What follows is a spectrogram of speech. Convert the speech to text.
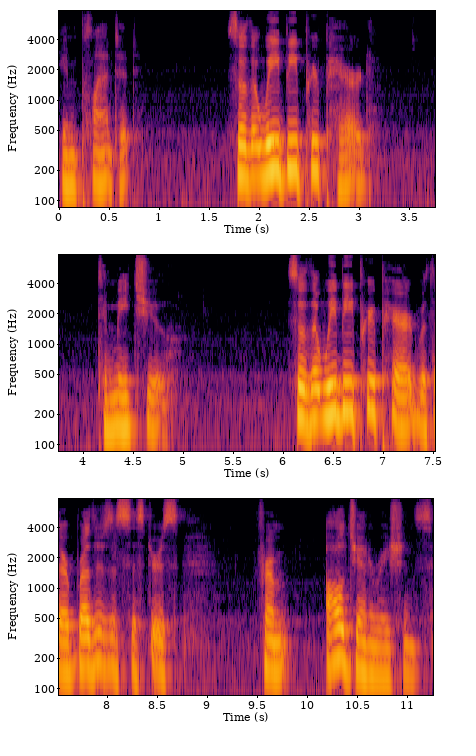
implanted so that we be prepared to meet you, so that we be prepared with our brothers and sisters from all generations,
